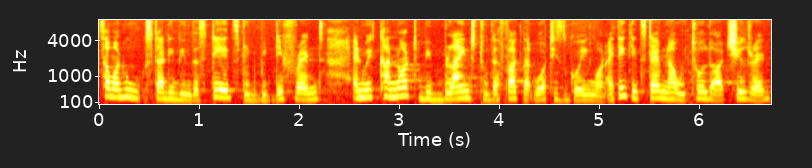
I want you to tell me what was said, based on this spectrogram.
Someone who studied in the States would be different. And we cannot be blind to the fact that what is going on. I think it's time now we told our children,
